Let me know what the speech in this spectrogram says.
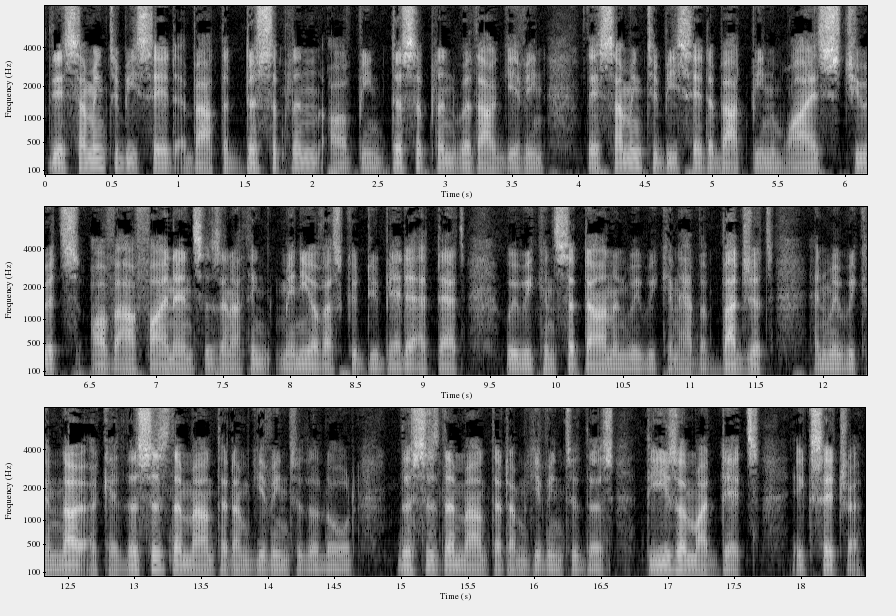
there's something to be said about the discipline of being disciplined with our giving. There's something to be said about being wise stewards of our finances, and I think many of us could do better at that, where we can sit down and where we can have a budget and where we can know, okay, this is the amount that I'm giving to the Lord, this is the amount that I'm giving to this, these are my debts, etc.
